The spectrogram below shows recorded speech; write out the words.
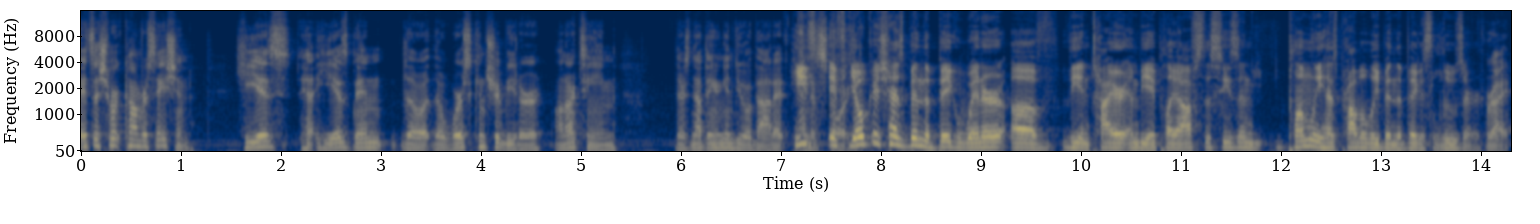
it's a short conversation. He is he has been the the worst contributor on our team. There's nothing you can do about it. He's if. Jokic has been the big winner of the entire NBA playoffs this season, Plumlee has probably been the biggest loser. right.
